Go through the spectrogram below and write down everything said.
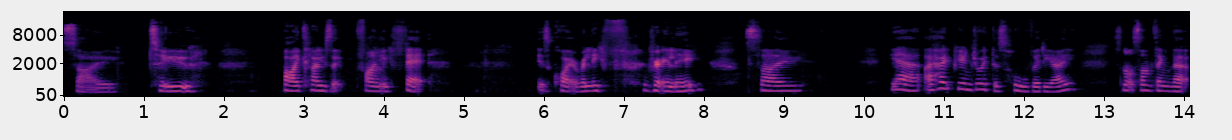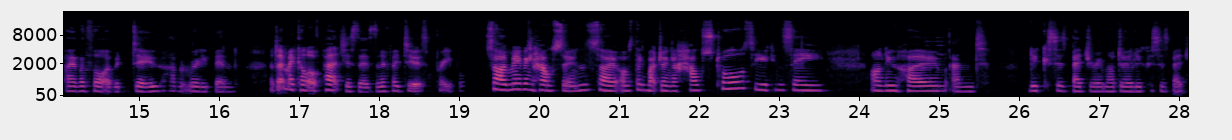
So to buy clothes that finally fit is quite a relief, really. So yeah, I hope you enjoyed this haul video. It's not something that I ever thought I would do. I haven't really been. I don't make a lot of purchases, and if I do, it's pretty. So I'm moving house soon. So I was thinking about doing a house tour, so you can see our new home and Lucas's bedroom. I'll do a Lucas's bed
